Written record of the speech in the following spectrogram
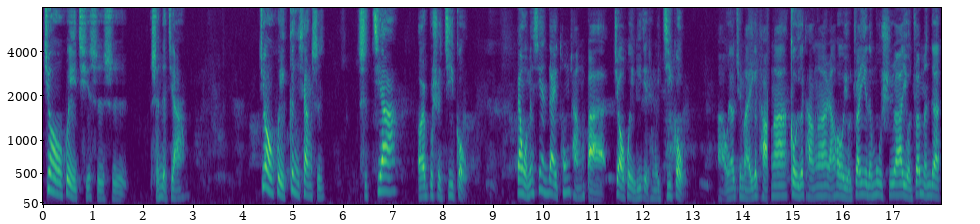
教会其实是神的家，教会更像是是家，而不是机构。但我们现在通常把教会理解成为机构啊，我要去买一个堂啊，购一个堂啊，然后有专业的牧师啊，有专门的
